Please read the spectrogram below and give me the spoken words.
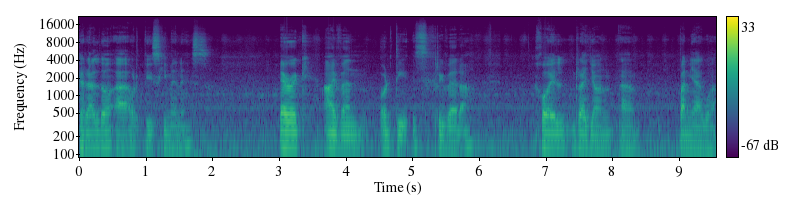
Geraldo A. Ortiz Jimenez, Eric Ivan Ortiz Rivera, Joel Rayon uh, Paniagua,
